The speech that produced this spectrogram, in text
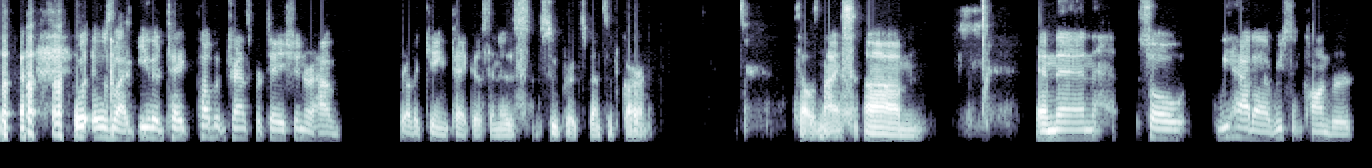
it, was like either take public transportation or have Brother King take us in his super expensive car. So that was nice. Um, and then so we had a recent convert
